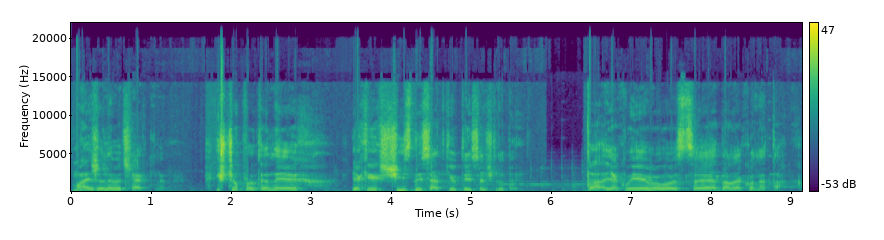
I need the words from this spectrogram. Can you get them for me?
майже невичерпними. І що проти них яких шість десятків тисяч людей. Та, як виявилось, це далеко не так.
